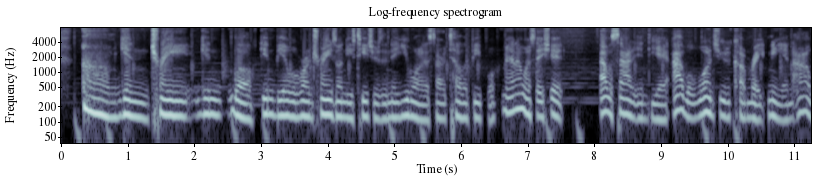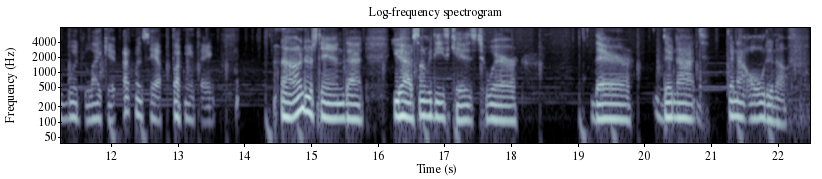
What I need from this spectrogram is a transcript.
um getting trained getting well getting be able to run trains on these teachers and then you want to start telling people man i want to say shit. I was sign an nda i would want you to come rate me and i would like it. I wouldn't say a fucking thing. Now i understand that you have some of these kids to where they're they're not they're not old enough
